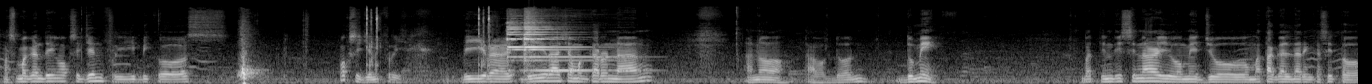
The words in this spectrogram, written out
Mas maganda yung oxygen free because oxygen free bihira, bihira siya magkaroon ng ano, tawag doon, dumi. But in this scenario, medyo matagal na rin kasi to.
